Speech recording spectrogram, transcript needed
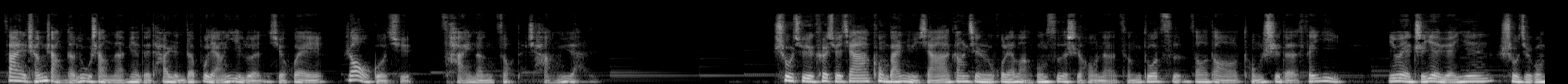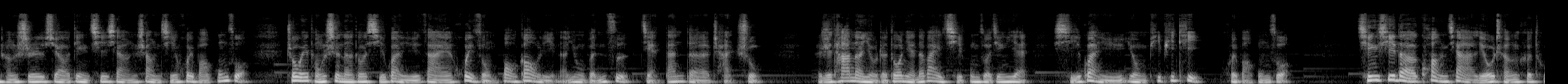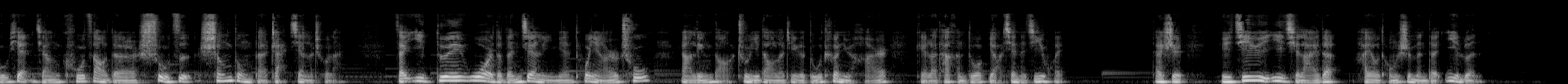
在成长的路上呢，面对他人的不良议论，学会绕过去，才能走得长远。数据科学家空白女侠刚进入互联网公司的时候呢，曾多次遭到同事的非议。因为职业原因，数据工程师需要定期向上级汇报工作。周围同事呢，都习惯于在汇总报告里呢用文字简单的阐述。可是他呢，有着多年的外企工作经验，习惯于用 PPT 汇报工作。清晰的框架、流程和图片将枯燥的数字生动地展现了出来，在一堆 Word 文件里面脱颖而出，让领导注意到了这个独特女孩，给了她很多表现的机会。但是。与机遇一起来的，还有同事们的议论，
